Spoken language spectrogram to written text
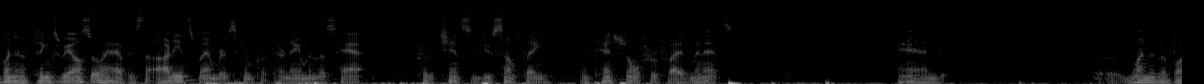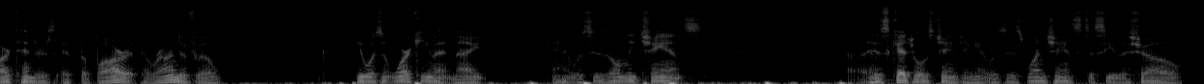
one of the things we also have is the audience members can put their name in this hat for the chance to do something intentional for five minutes and uh, one of the bartenders at the bar at the rendezvous he wasn't working that night and it was his only chance uh, his schedule is changing. It was his one chance to see the show.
